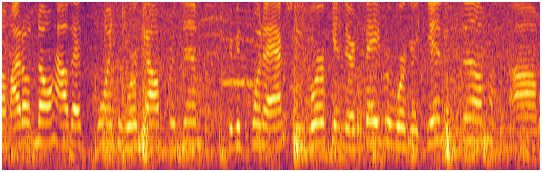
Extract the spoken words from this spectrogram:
Um, I don't know how that's going to work out for them. If it's going to actually work in their favor, work against them. Um,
